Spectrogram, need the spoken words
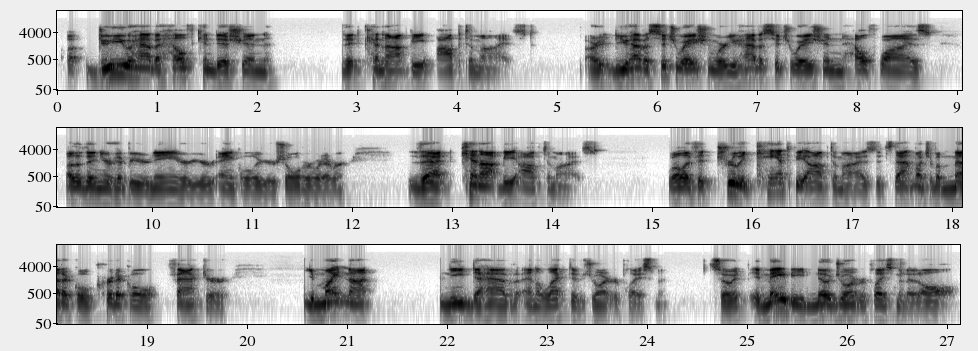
uh, do you have a health condition that cannot be optimized or do you have a situation where you have a situation health wise other than your hip or your knee or your ankle or your shoulder or whatever, that cannot be optimized. Well, if it truly can't be optimized, it's that much of a medical critical factor, you might not need to have an elective joint replacement. So it, it may be no joint replacement at all.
